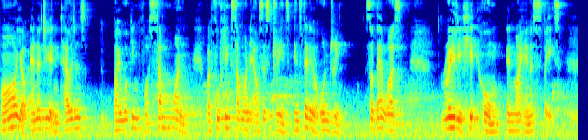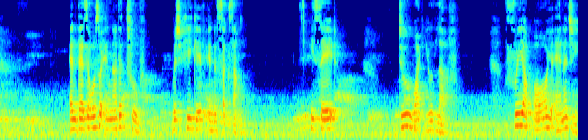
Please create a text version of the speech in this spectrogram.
all your energy and intelligence by working for someone, by fulfilling someone else's dreams instead of your own dream. So that was really hit home in my inner space. And there's also another truth which he gave in the satsang. He said, do what you love. Free up all your energy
